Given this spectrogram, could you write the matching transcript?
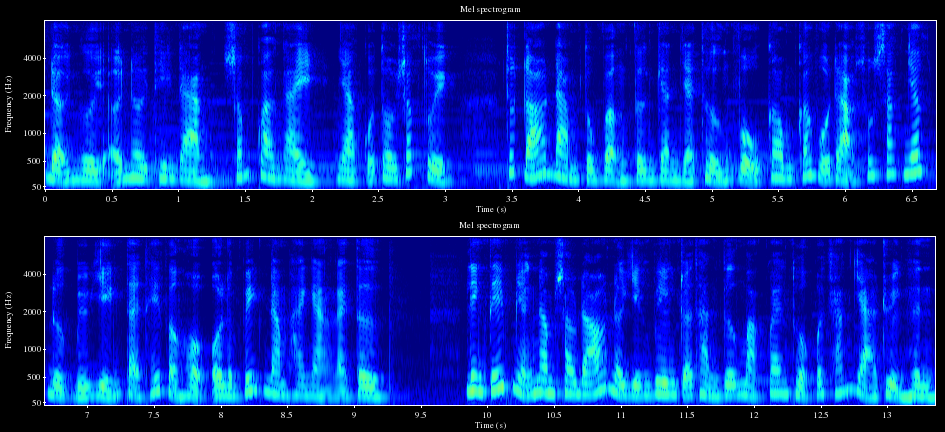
Đợi người ở nơi thiên đàng, Sống qua ngày, Nhà của tôi rất tuyệt. Trước đó, Đàm Tùng Vận từng giành giải thưởng vũ công có vũ đạo xuất sắc nhất được biểu diễn tại Thế vận hội Olympic năm 2004. Liên tiếp những năm sau đó, nữ diễn viên trở thành gương mặt quen thuộc với khán giả truyền hình.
